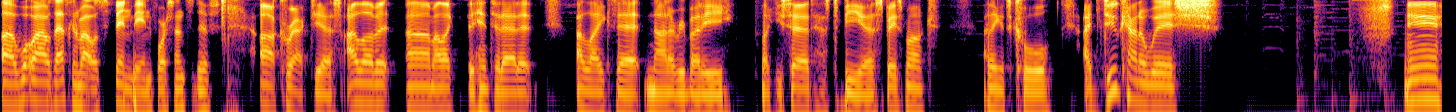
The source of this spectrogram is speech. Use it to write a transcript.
uh, what I was asking about was Finn being force sensitive. Uh, correct. Yes, I love it. Um, I like the hinted at it. I like that not everybody, like you said, has to be a space monk. I think it's cool. I do kind of wish. Eh,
